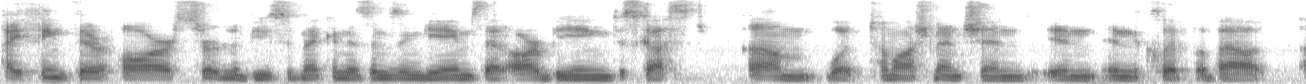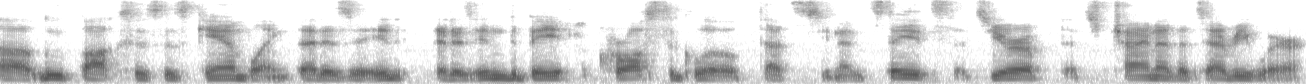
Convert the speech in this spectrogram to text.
I think there are certain abusive mechanisms in games that are being discussed. Um, what Tomasz mentioned in, in the clip about uh, loot boxes is gambling. That is in, that is in debate across the globe. That's United States, that's Europe, that's China, that's everywhere.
